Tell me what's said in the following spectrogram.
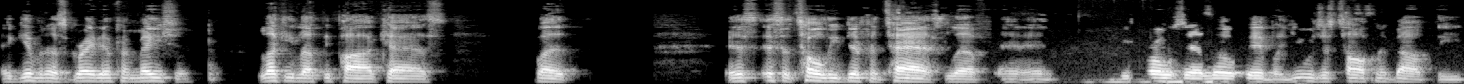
and giving us great information. Lucky Lefty podcast, but it's it's a totally different task left, and, and he froze there a little bit. But you were just talking about the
